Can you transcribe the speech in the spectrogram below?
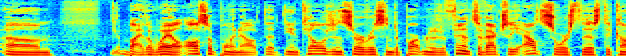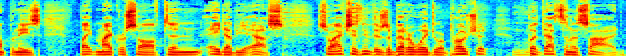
Um, by the way, I'll also point out that the intelligence service and Department of Defense have actually outsourced this to companies like Microsoft and AWS. So I actually think there's a better way to approach it, mm-hmm. but that's an aside.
